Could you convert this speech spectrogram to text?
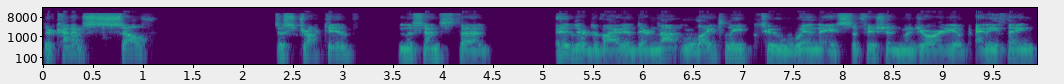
they're kind of self destructive in the sense that eh, they're divided. They're not likely to win a sufficient majority of anything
